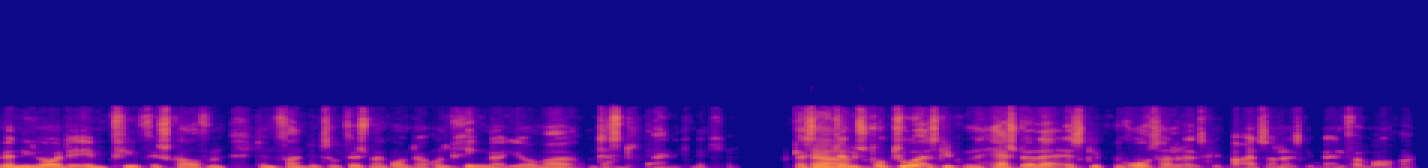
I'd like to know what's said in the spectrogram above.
wenn die Leute eben viel Fisch kaufen, dann fahren die zum Fischmarkt runter und kriegen da ihre Ware. Und das geht eigentlich nicht. Es ja. gibt eine Struktur, es gibt einen Hersteller, es gibt einen Großhandel, es gibt einen Einzelhandel, es gibt einen Endverbraucher.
